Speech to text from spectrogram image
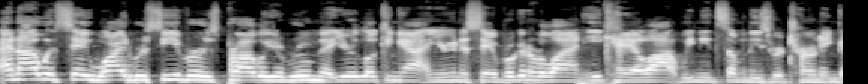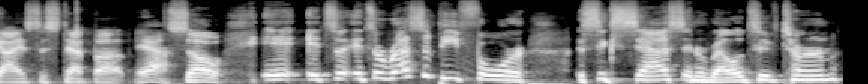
and I would say wide receiver is probably a room that you're looking at, and you're going to say we're going to rely on EK a lot. We need some of these returning guys to step up. Yeah. So it, it's a it's a recipe for success in a relative term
